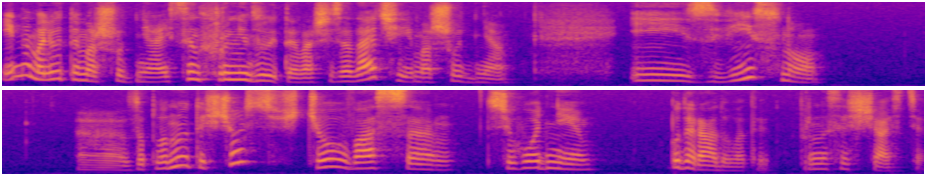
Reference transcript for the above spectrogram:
І намалюйте маршрут дня, і синхронізуйте ваші задачі і маршрут дня. І, звісно, е, заплануйте щось, що вас е, сьогодні буде радувати, принесе щастя.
